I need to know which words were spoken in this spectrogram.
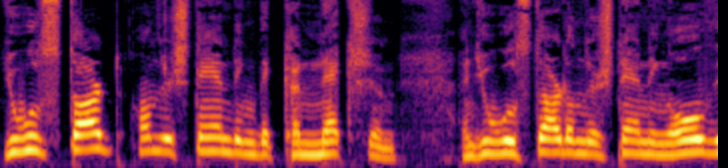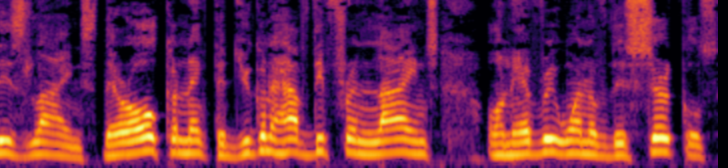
You will start understanding the connection and you will start understanding all these lines. They're all connected. You're going to have different lines on every one of these circles.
